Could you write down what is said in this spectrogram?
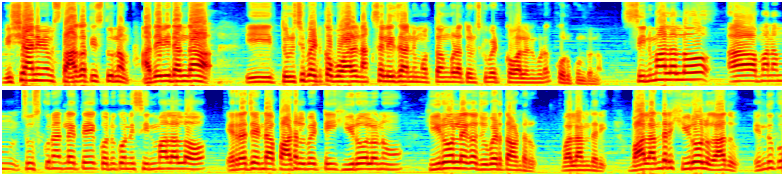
విషయాన్ని మేము స్వాగతిస్తున్నాం. అదేవిధంగా ఈ తుడిచిపెట్టుకోవాలి నక్సలిజాన్ని మొత్తం కూడా తుడిచిపెట్టుకోవాలని కూడా కోరుకుంటున్నాం. సినిమాలలో మనం చూసుకున్నట్లయితే కొన్ని కొన్ని సినిమాలలో ఎర్రజెండా పాటలు పెట్టి హీరోలను హీరోలుగా చూపెడతా ఉంటారు వాళ్ళందరి. వాళ్ళందరి హీరోలు కాదు. ఎందుకు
